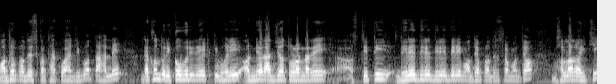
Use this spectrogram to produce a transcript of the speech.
ମଧ୍ୟପ୍ରଦେଶ କଥା କୁହାଯିବ ତାହେଲେ ଦେଖନ୍ତୁ ରିକଭରି ରେଟ୍ କିଭଳି ଅନ୍ୟ ରାଜ୍ୟ ତୁଳନାରେ ସ୍ଥିତି ଧୀରେ ଧୀରେ ଧୀରେ ଧୀରେ ମଧ୍ୟପ୍ରଦେଶର ମଧ୍ୟ ଭଲ ରହିଛି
